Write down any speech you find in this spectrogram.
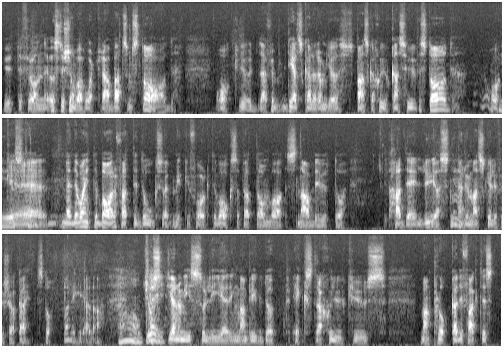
utifrån Östersund var hårt drabbat som stad. Och därför dels kallade de ju spanska sjukans huvudstad. Och, Just det. eh, men det var inte bara för att det dog så mycket folk. Det var också för att de var snabb ut och hade lösningar hur man skulle försöka stoppa det hela. ja okej. Just genom isolering, man byggde upp extra sjukhus. Man plockade faktiskt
